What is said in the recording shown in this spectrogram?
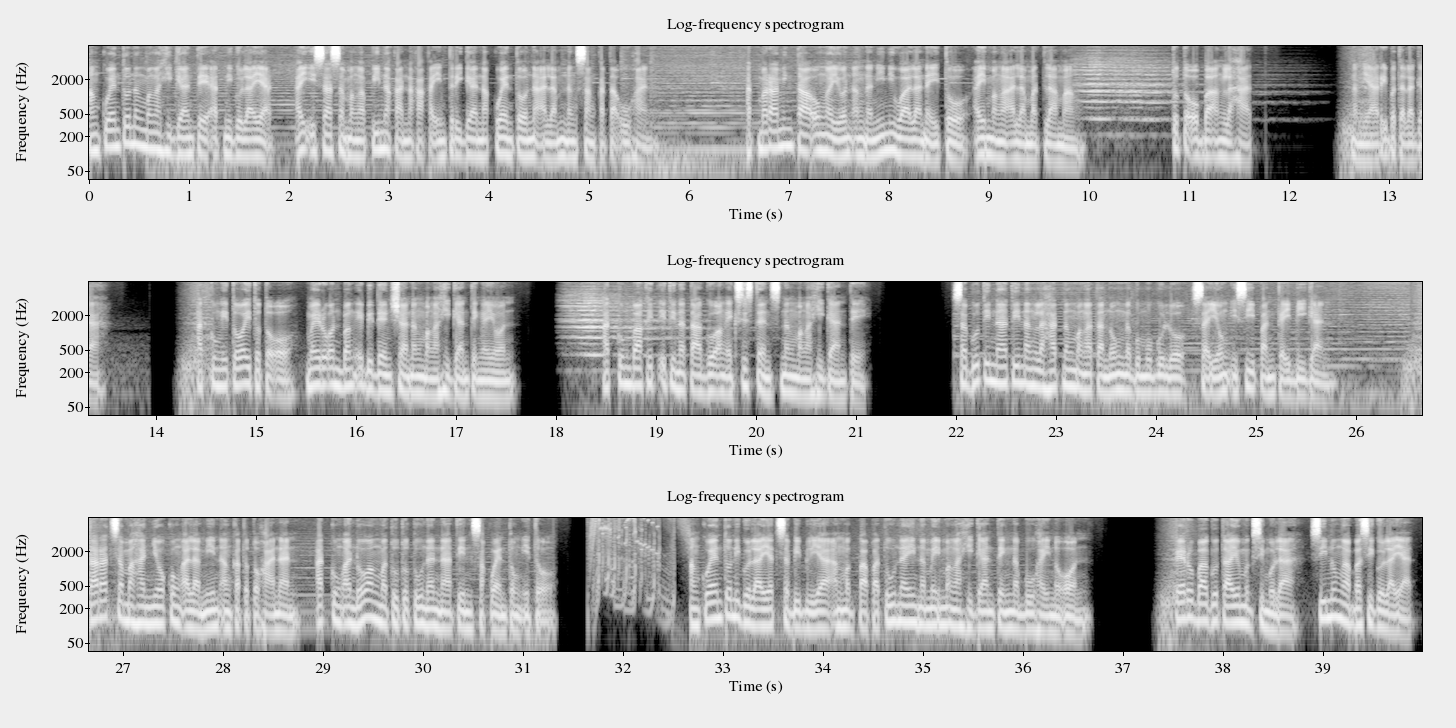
Ang kwento ng mga higante at ni Goliath ay isa sa mga pinaka nakakaintriga na kwento na alam ng sangkatauhan. At maraming tao ngayon ang naniniwala na ito ay mga alamat lamang. Totoo ba ang lahat? Nangyari ba talaga? At kung ito ay totoo, mayroon bang ebidensya ng mga higante ngayon? At kung bakit itinatago ang existence ng mga higante? Sagutin natin ang lahat ng mga tanong na gumugulo sa iyong isipan kaibigan. Tara't samahan niyo kung alamin ang katotohanan at kung ano ang matututunan natin sa kwentong ito. Ang kwento ni Goliath sa Biblia ang magpapatunay na may mga higanteng nabuhay noon. Pero bago tayo magsimula, sino nga ba si Goliath?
